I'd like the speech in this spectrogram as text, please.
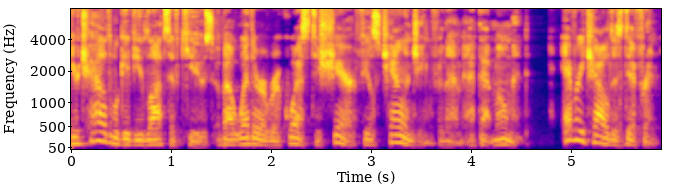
your child will give you lots of cues about whether a request to share feels challenging for them at that moment. Every child is different,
